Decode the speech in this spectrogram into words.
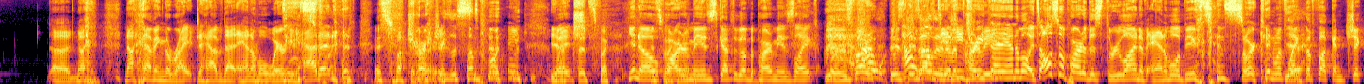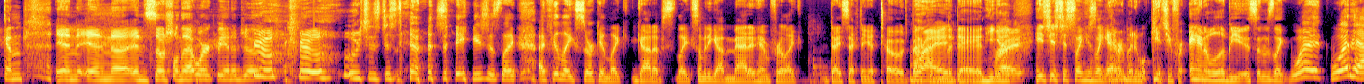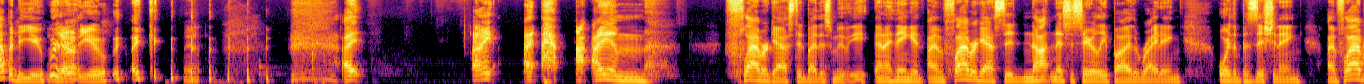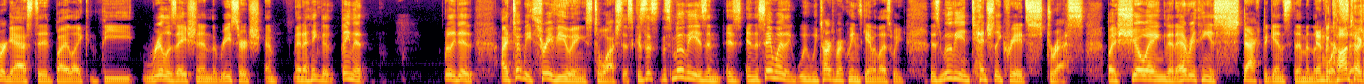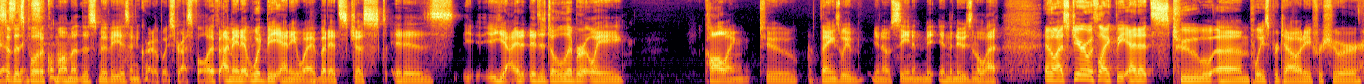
uh, not not having the right to have that animal where he had it. It's fucking charges at some point. Yeah, which that's fuck- you know, part of me is skeptical, but part of me is like, yeah, there's part of- how, there's- how there's well did he treat that animal? It's also part of this through line of animal abuse and Sorkin with Yeah. like the fucking chicken in in uh, in Social Network being a joke. which is just he's just like I feel like Sorkin like got up like somebody got mad at him for like dissecting a toad back Right. in the day and he got Right. he's just just like he's like everybody will get you for animal abuse. And it was like what? What happened to you? Where Yeah. are you? Like Yeah. I I I I I am flabbergasted by this movie and I think it, I'm flabbergasted not necessarily by the writing or the positioning. I'm flabbergasted by like the realization and the research and and I think the thing that really did I took me three viewings to watch this because this this movie is in is in the same way that we, we talked about Queen's Gambit last week this movie intentionally creates stress by showing that everything is stacked against them in the in the context of this adjustings. political moment, this movie is incredibly stressful. If I mean, it would be anyway, but it's just it is. Yeah, it, it is deliberately calling to things we've you know seen in the- in the news in the last in the last year with like the edits to um, police brutality for sure,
